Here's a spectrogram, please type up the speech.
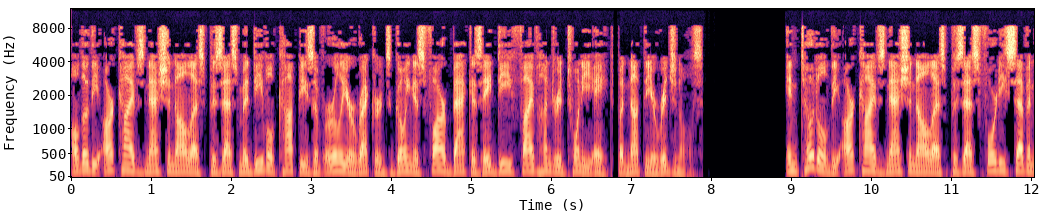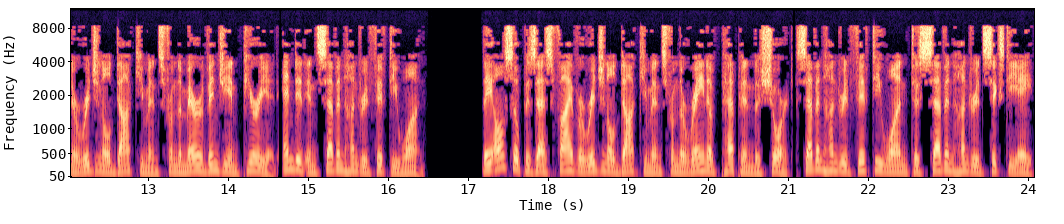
although the Archives nationales possess medieval copies of earlier records going as far back as AD 528 but not the originals. In total the Archives nationales possess 47 original documents from the Merovingian period ended in 751. They also possess five original documents from the reign of Pepin the Short 751 to 768,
